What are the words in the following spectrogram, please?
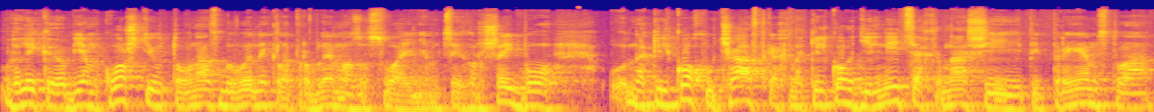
великий об'єм коштів, то у нас би виникла проблема з освоєнням цих грошей, бо на кількох участках, на кількох дільницях наші підприємства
